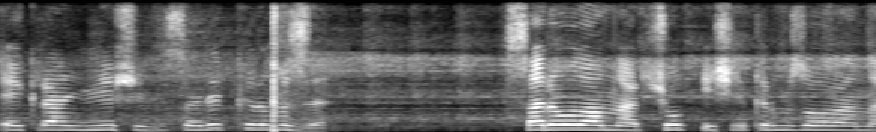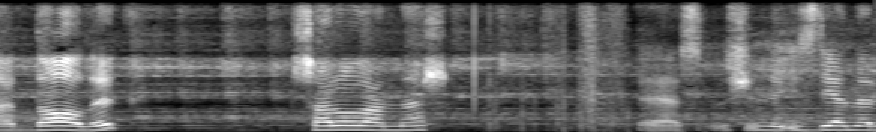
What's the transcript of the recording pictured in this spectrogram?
Ekran yeşil, sarı, kırmızı. Sarı olanlar çok yeşil, kırmızı olanlar dağlık. Sarı olanlar Ee, şimdi izleyenler,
